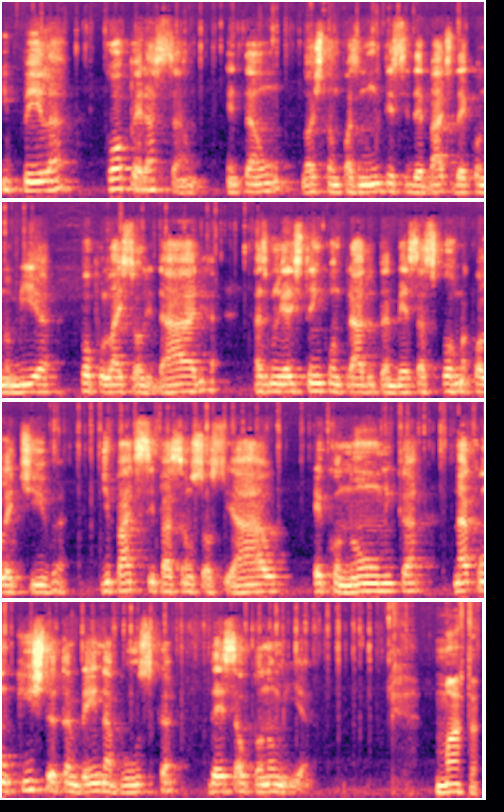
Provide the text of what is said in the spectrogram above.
e pela cooperação. Então, nós estamos fazendo muito esse debate da economia popular e solidária. As mulheres têm encontrado também essas formas coletivas de participação social, econômica, na conquista também, na busca dessa autonomia. Marta,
